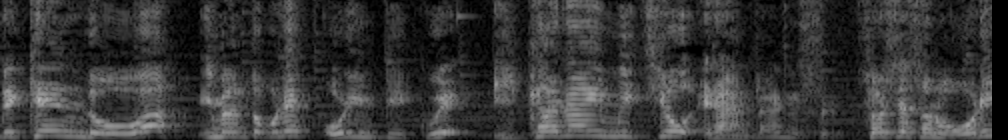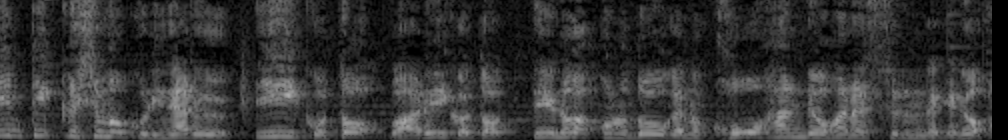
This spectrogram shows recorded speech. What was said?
で、剣道は今んとこね、オリンピックへ行かない道道を選んだんです。そしてそのオリンピック種目になるいいこと悪いことっていうのはこの動画の後半でお話しするんだけど、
